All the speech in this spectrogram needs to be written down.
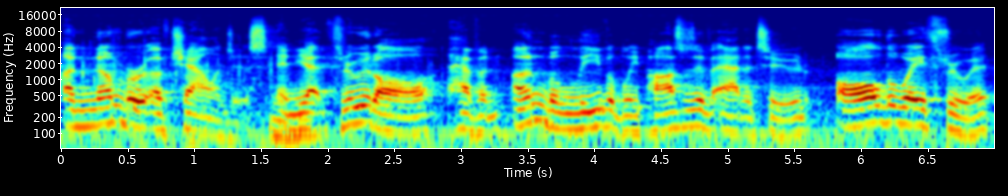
a number of challenges, and mm-hmm. yet through it all, have an unbelievably positive attitude all the way through it.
